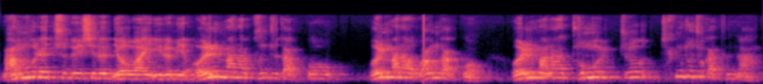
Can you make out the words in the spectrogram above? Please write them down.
만물의 주 되시는 여호와의 이름이 얼마나 군주답고 얼마나 왕 같고 얼마나 조물주 창조주 같은가.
